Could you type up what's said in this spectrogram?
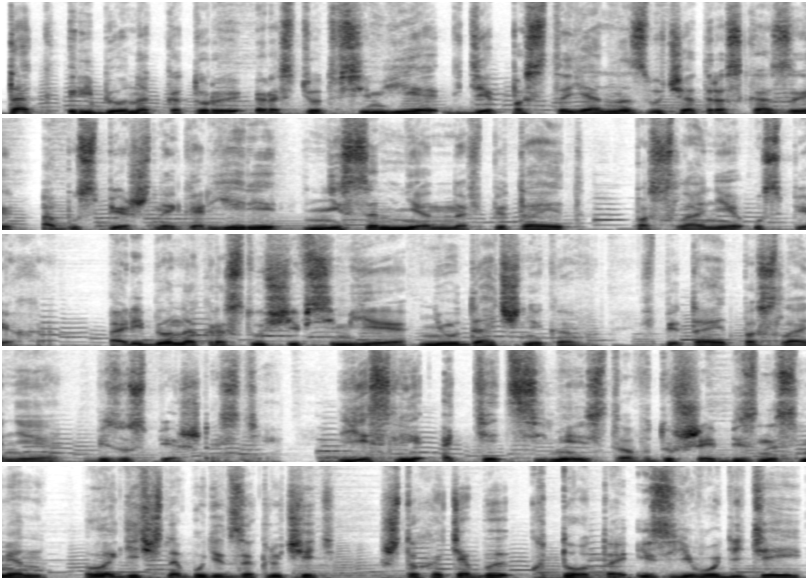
Так, ребенок, который растет в семье, где постоянно звучат рассказы об успешной карьере, несомненно впитает послание успеха. А ребенок, растущий в семье неудачников, впитает послание безуспешности. Если отец семейства в душе бизнесмен, логично будет заключить, что хотя бы кто-то из его детей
